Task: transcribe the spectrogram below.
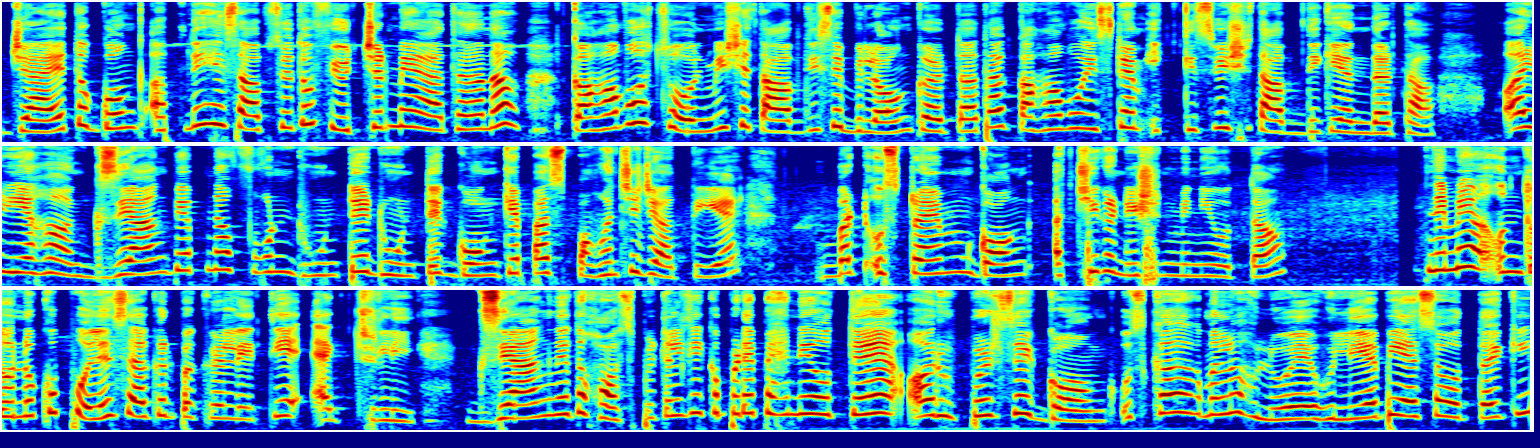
जाए तो गोंग अपने हिसाब से तो फ्यूचर में आया था ना। कहाँ वो सोलहवीं शताब्दी से बिलोंग करता था, कहाँ वो इस टाइम इक्कीसवीं शताब्दी के अंदर था। और यहाँ जियांग भी अपना फ़ोन ढूंढते ढूंढते गोंग के पास पहुँच ही जाती है बट उस टाइम गोंग अच्छी कंडीशन में नहीं होता। इतने में उन दोनों को पुलिस आकर पकड़ लेती है एक्चुअली जियांग ने तो हॉस्पिटल के कपड़े पहने होते हैं और ऊपर से गोंग। उसका मतलब हुलिया हुलिया भी ऐसा होता है कि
